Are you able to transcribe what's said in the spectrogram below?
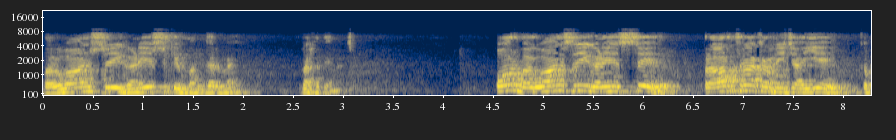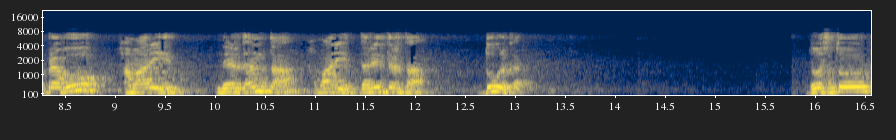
भगवान श्री गणेश के मंदिर में रख देना चाहिए। और भगवान श्री गणेश से प्रार्थना करनी चाहिए कि प्रभु, हमारी निर्धनता, हमारी दरिद्रता दूर कर। दोस्तों,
